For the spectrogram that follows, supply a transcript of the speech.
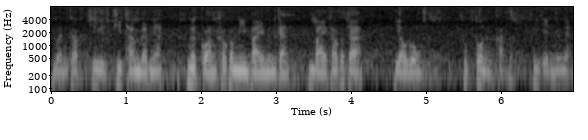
เหมือนกับที่ที่ทำแบบเนี้ยเมื่อก่อนเขาก็มีใบเหมือนกัน ใบเขาก็จะเหี่ยวลงทุกต้นครับ ที่เห็นอยู่เนี่ย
